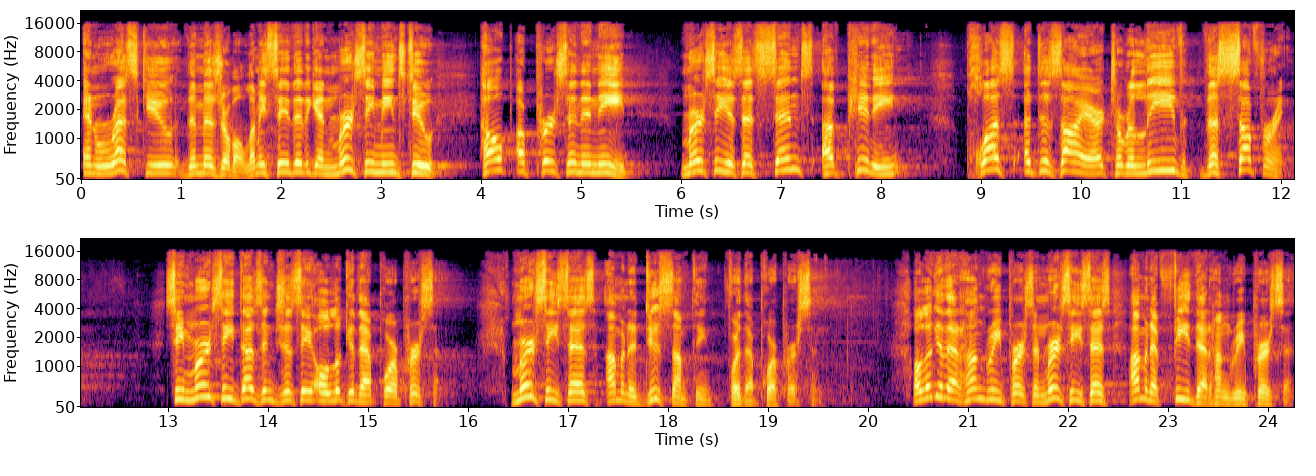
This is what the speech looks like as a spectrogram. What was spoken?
and rescue the miserable. Let me say that again. Mercy means to help a person in need. Mercy is a sense of pity plus a desire to relieve the suffering. See, mercy doesn't just say, oh, look at that poor person. Mercy says, I'm going to do something for that poor person. Oh, look at that hungry person. Mercy says, I'm going to feed that hungry person.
